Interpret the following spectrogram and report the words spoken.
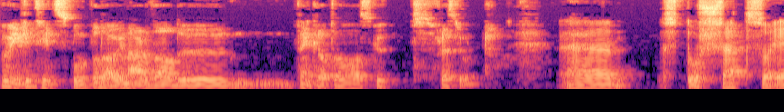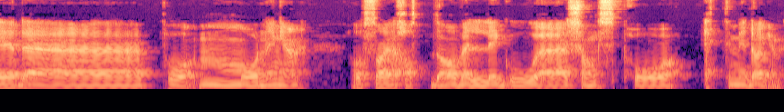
på hvilket tidspunkt på dagen er det da du tenker at du har skutt flest hjort? Eh, Stort sett så er det på morgenen. Og så har jeg hatt da veldig god eh, sjanse på ettermiddagen.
